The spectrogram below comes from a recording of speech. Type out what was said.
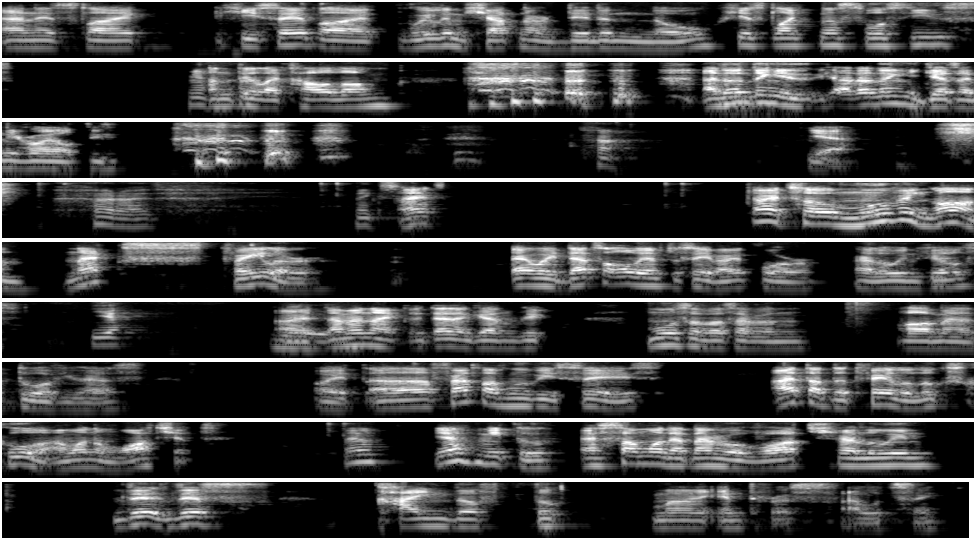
and it's like he said like William Shatner didn't know his likeness was used until like how long? I don't think he I don't think he gets any royalty. Huh. Yeah. All right. Makes Alright. sense. All right. So moving on. Next trailer. Oh wait, that's all we have to say, right? For Halloween Kills. Yeah. Alright, I mean, like, then again, we, most of us haven't. Well, I mean, two of you has. Wait, uh, Fat Love Movie says, I thought the trailer looks cool. I want to watch it. Yeah, yeah, me too. As someone that never watched Halloween, this, this kind of took my interest, I would say.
